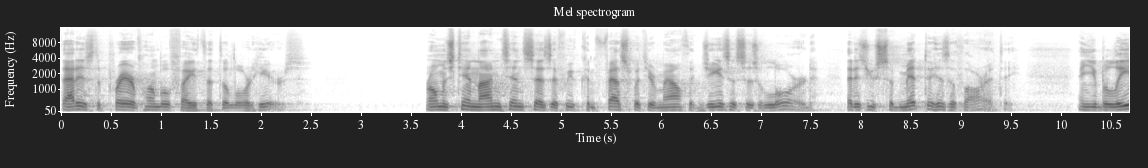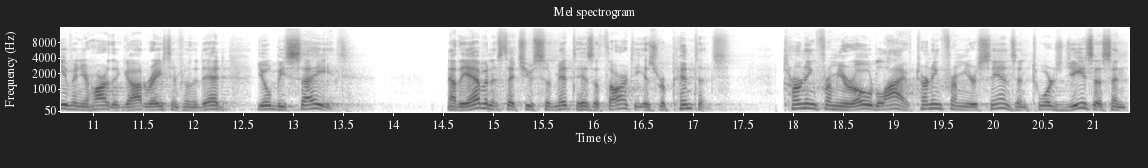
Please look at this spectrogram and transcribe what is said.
That is the prayer of humble faith that the Lord hears. Romans 10 9 and 10 says, If we confess with your mouth that Jesus is Lord, that is, you submit to his authority, and you believe in your heart that God raised him from the dead, you'll be saved. Now, the evidence that you submit to his authority is repentance, turning from your old life, turning from your sins and towards Jesus and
